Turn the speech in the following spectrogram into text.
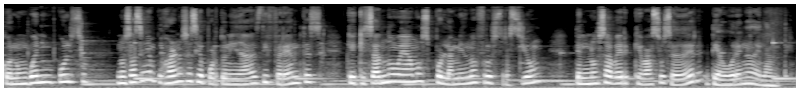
con un buen impulso nos hacen empujarnos hacia oportunidades diferentes que quizás no veamos por la misma frustración del no saber qué va a suceder de ahora en adelante.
